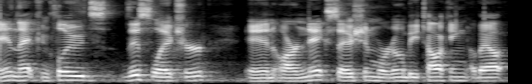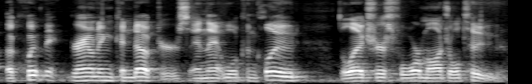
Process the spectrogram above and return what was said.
And that concludes this lecture. In our next session, we're going to be talking about equipment grounding conductors, and that will conclude the lectures for Module 2.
